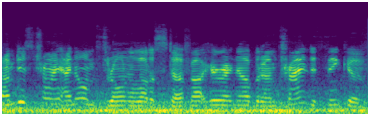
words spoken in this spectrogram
I'm just trying. I know I'm throwing a lot of stuff out here right now, but I'm trying to think of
